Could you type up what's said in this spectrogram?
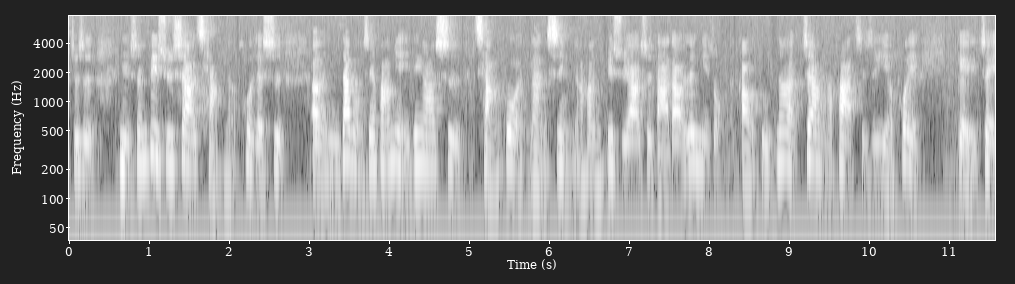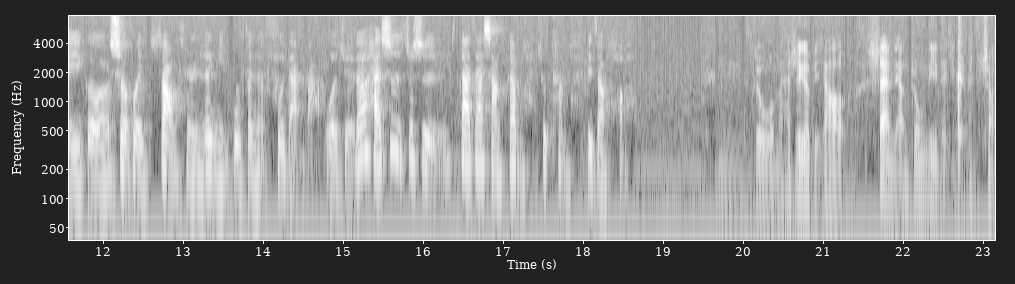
就是女生必须是要强的，或者是呃你在某些方面一定要是强过男性，然后你必须要是达到另一种的高度。那这样的话，其实也会给这一个社会造成另一部分的负担吧。我觉得还是就是大家想干嘛就干嘛比较好。嗯，就我们还是一个比较。善良中立的一个状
